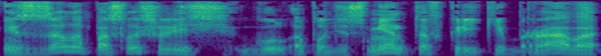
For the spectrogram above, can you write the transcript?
Из зала послышались гул аплодисментов, крики «Браво!»,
